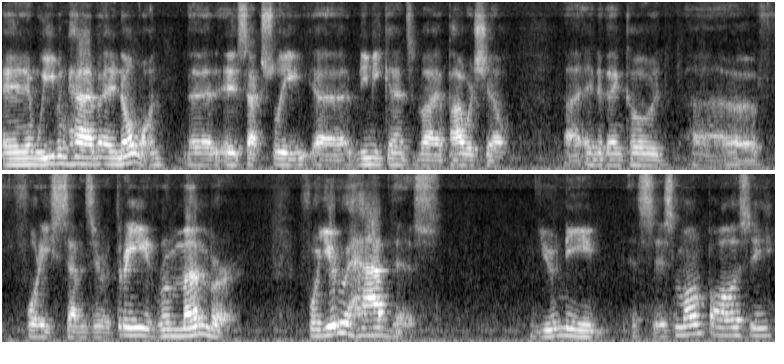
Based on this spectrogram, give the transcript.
And we even have a known one that is actually uh, Mimikatz via PowerShell uh, in event code uh, 4703. Remember, for you to have this, you need a SysMon policy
